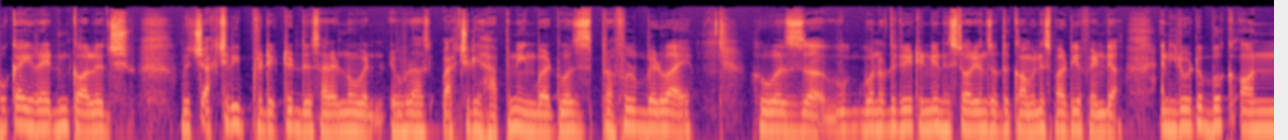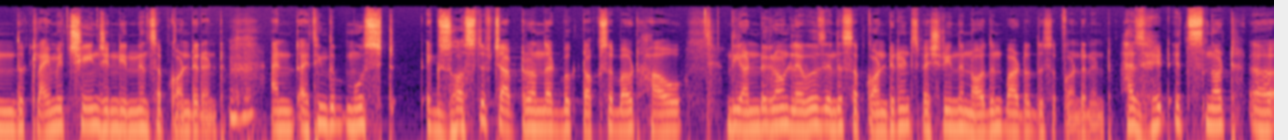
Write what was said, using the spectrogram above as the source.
book i read in college which actually predicted this. I don't know when it was actually happening but was praful bidwai who was uh, one of the great indian historians of the communist party of india and he wrote a book on the climate change in the indian subcontinent Mhm. and I think the most exhaustive chapter on that book talks about how the underground levels in the subcontinent, especially in the northern part of the subcontinent, has hit its not, uh,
